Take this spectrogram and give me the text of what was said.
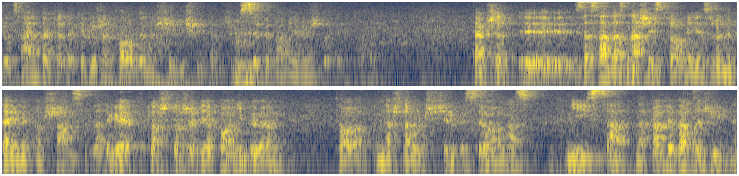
wrzucają, także takie duże torby nosiliśmy, także Mhm. wsypywali ryż do tych toreb. Także y, zasada z naszej strony jest, że my dajemy tą szansę. Dlatego jak w klasztorze w Japonii byłem, to nasz nauczyciel wysyłał nas w miejsca naprawdę bardzo dziwne.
